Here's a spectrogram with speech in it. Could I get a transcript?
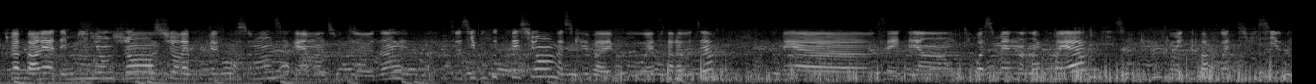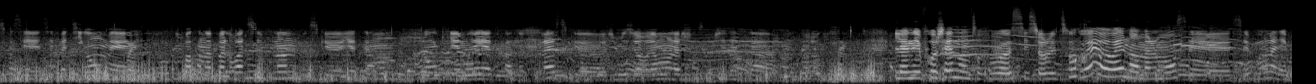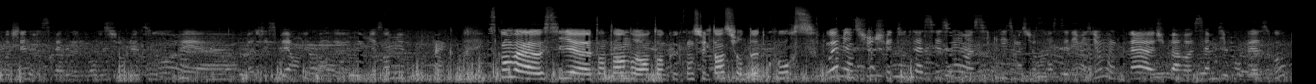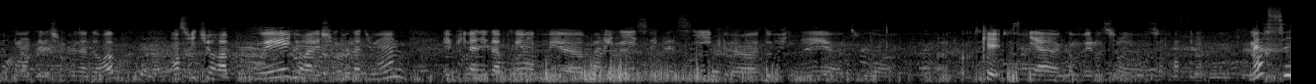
tu vas parler à des millions de gens sur la plus belle course au monde, c'est quand même un truc de dingue. C'est aussi beaucoup de pression parce qu'il bah, faut être à la hauteur. Mais euh, ça a été un, trois semaines incroyables qui, ont été parfois difficiles parce que c'est fatigant, mais je crois qu'on n'a pas le droit de se plaindre parce qu'il y a tellement de gens qui aimeraient être à notre place que je mesure vraiment la chance que j'ai d'être là aujourd'hui. L'année prochaine, on te revoit aussi sur le tour Ouais, ouais, ouais normalement c'est bon. L'année prochaine, je serai de nouveau sur le tour et euh, bah, j'espère en étant de, mieux en mieux. Est-ce qu'on va aussi euh, t'entendre en tant que consultant sur d'autres courses? Oui, bien sûr. Je fais toute la saison cyclisme sur France Télévisions. Donc là, je pars samedi pour Glasgow pour commenter les championnats d'Europe. Ensuite, il y aura Ploué, il y aura les championnats du monde. Et puis l'année d'après, on fait Paris-Nice, les classiques, Dauphiné, Tour. Voilà. Tout ce qu'il y a comme vélo sur, sur France Télévisions. Merci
